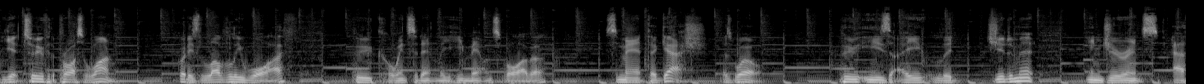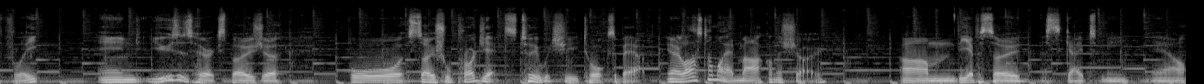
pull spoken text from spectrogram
you get two for the price of one. Got his lovely wife, who coincidentally he met on Survivor, Samantha Gash, as well, who is a legitimate endurance athlete and uses her exposure for social projects too, which she talks about. You know, last time I had Mark on the show, um, the episode escapes me now.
